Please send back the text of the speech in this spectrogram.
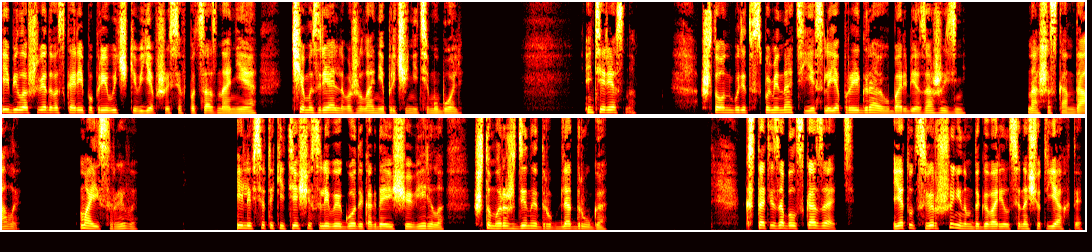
И била Шведова скорее по привычке, въевшейся в подсознание, чем из реального желания причинить ему боль. Интересно, что он будет вспоминать, если я проиграю в борьбе за жизнь? Наши скандалы? Мои срывы? Или все таки те счастливые годы, когда я еще верила, что мы рождены друг для друга? Кстати, забыл сказать. Я тут с Вершининым договорился насчет яхты.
